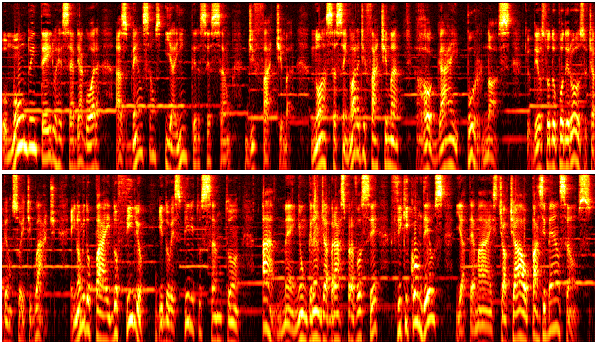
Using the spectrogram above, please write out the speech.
O mundo inteiro recebe agora as bênçãos e a intercessão de Fátima. Nossa Senhora de Fátima, rogai por nós. Que o Deus Todo-Poderoso te abençoe e te guarde. Em nome do Pai, do Filho e do Espírito Santo. Amém. Um grande abraço para você, fique com Deus e até mais. Tchau, tchau, paz e bênçãos.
